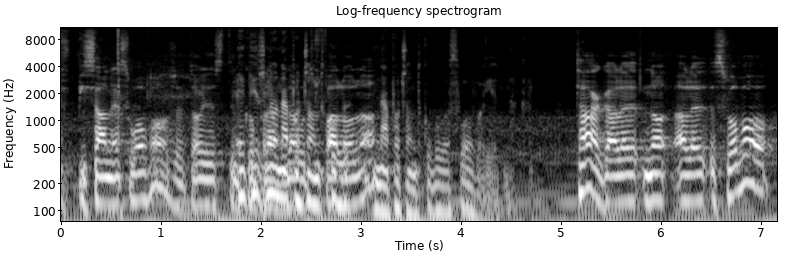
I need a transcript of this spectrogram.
wpisane słowo, że to jest tylko Wiesz, no prawda na początku, utrwalona? na początku było słowo jednak. Tak, ale, no, ale słowo,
